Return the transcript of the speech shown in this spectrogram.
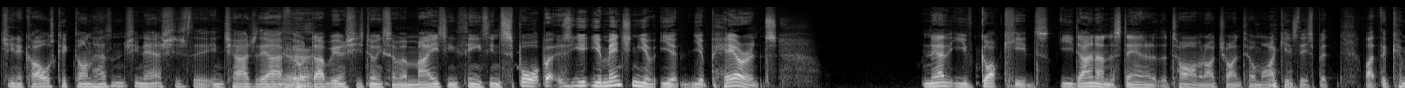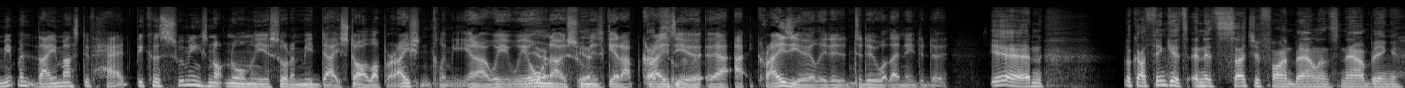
Gina Cole's kicked on, hasn't she? Now she's the in charge of the AFLW, and she's doing some amazing things in sport. But you, you mentioned your, your your parents. Now that you've got kids, you don't understand it at the time, and I try and tell my kids this. But like the commitment they must have had, because swimming's not normally a sort of midday style operation, Klimmy. You know, we, we all Yeah, know yeah, swimmers get up crazy uh, uh, crazy early to, to do what they need to do. Yeah, and look, I think it's and it's such a fine balance now being a,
